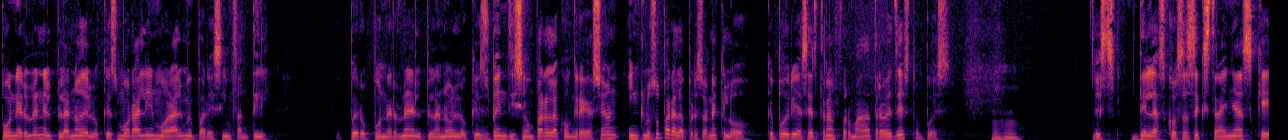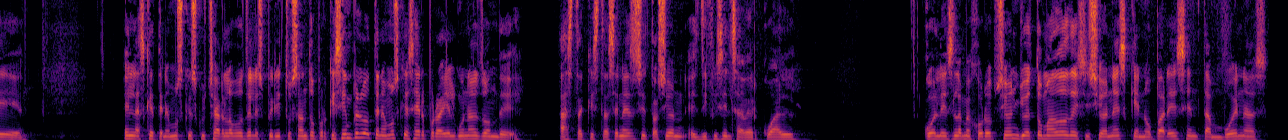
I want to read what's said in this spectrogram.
ponerlo en el plano de lo que es moral e inmoral me parece infantil, pero ponerlo en el plano de lo que es bendición para la congregación, incluso para la persona que lo que podría ser transformada a través de esto, pues es de las cosas extrañas que en las que tenemos que escuchar la voz del Espíritu Santo, porque siempre lo tenemos que hacer, pero hay algunas donde hasta que estás en esa situación es difícil saber cuál cuál es la mejor opción. Yo he tomado decisiones que no parecen tan buenas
